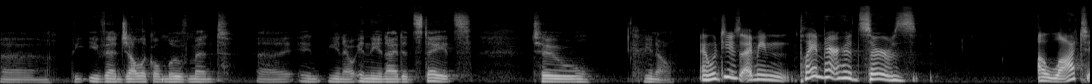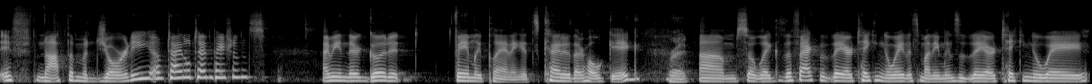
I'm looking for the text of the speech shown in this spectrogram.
uh, the evangelical movement uh, in you know, in the United States to, you know, And would you? I mean, Planned Parenthood serves a lot, if not the majority, of Title X patients. I mean, they're good at family planning. It's kind of their whole gig. right. Um, so, like the fact that they are taking away this money means that they are taking away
